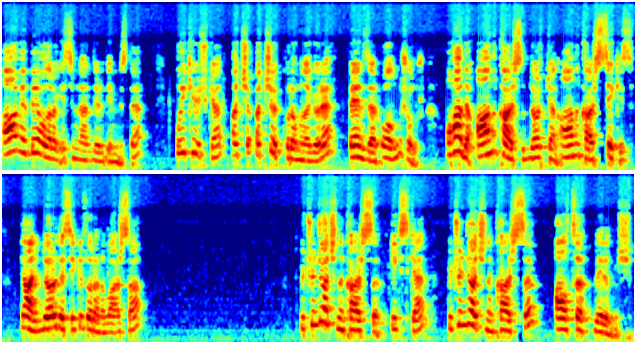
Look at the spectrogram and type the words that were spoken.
A ve B olarak isimlendirdiğimizde bu iki üçgen açı açı kuramına göre benzer olmuş olur. O halde A'nın karşısı dörtgen, A'nın karşısı 8. Yani 4'e 8 oranı varsa üçüncü açının karşısı x iken üçüncü açının karşısı 6 verilmiş.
